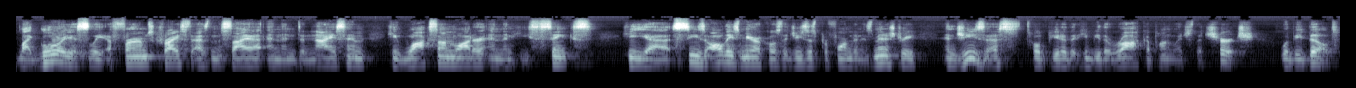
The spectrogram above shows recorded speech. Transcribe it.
like gloriously, affirms Christ as the Messiah and then denies him. He walks on water and then he sinks. He uh, sees all these miracles that Jesus performed in his ministry and Jesus told Peter that he'd be the rock upon which the church would be built.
